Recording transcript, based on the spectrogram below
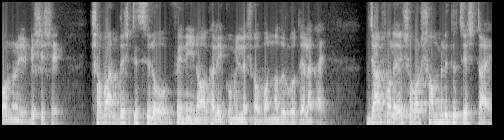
বর্ণ নির্বিশেষে সবার দৃষ্টি ছিল ফেনী, নোয়াখালী, কুমিল্লা সহ বন্যা দুর্গত এলাকায়। যার ফলে সবার সম্মিলিত চেষ্টায়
